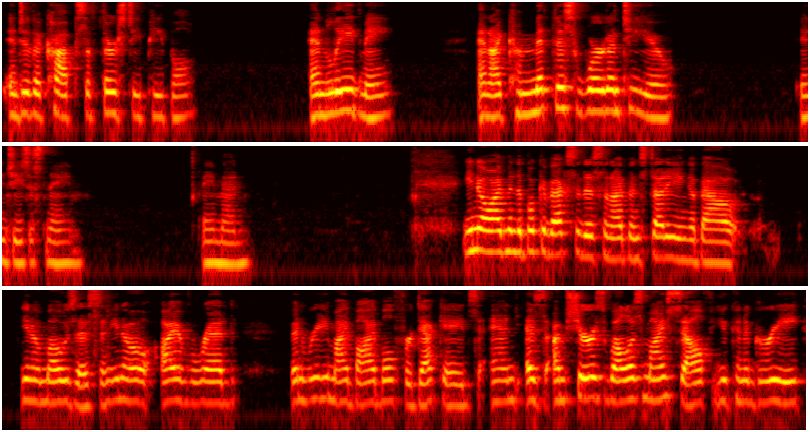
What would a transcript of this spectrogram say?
into the cups of thirsty people and lead me. And I commit this word unto you in Jesus' name. Amen. You know, I'm in the book of Exodus and I've been studying about you know, Moses. And, you know, I have read, been reading my Bible for decades. And as I'm sure, as well as myself, you can agree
